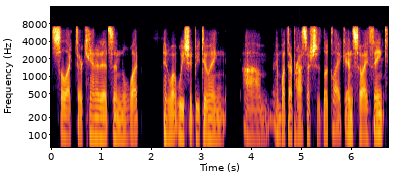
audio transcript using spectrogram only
select their candidates and what and what we should be doing um, and what that process should look like. And so I think,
